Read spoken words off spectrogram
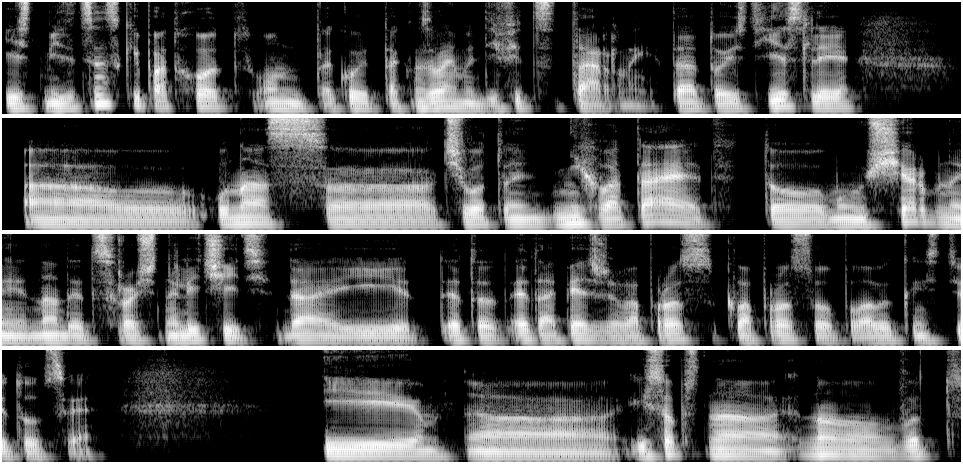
есть медицинский подход, он такой так называемый дефицитарный. Да? То есть если э, у нас э, чего-то не хватает, то мы ущербные, надо это срочно лечить. Да? И это, это опять же вопрос к вопросу о половой конституции. И, э, и, собственно, ну, вот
